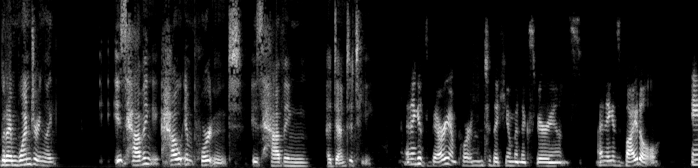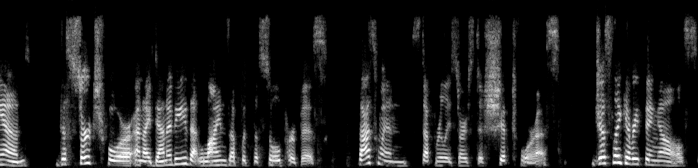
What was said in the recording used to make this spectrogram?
But I'm wondering, like, is having how important is having identity? I think it's very important to the human experience. I think it's vital. And the search for an identity that lines up with the soul purpose, that's when stuff really starts to shift for us just like everything else,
